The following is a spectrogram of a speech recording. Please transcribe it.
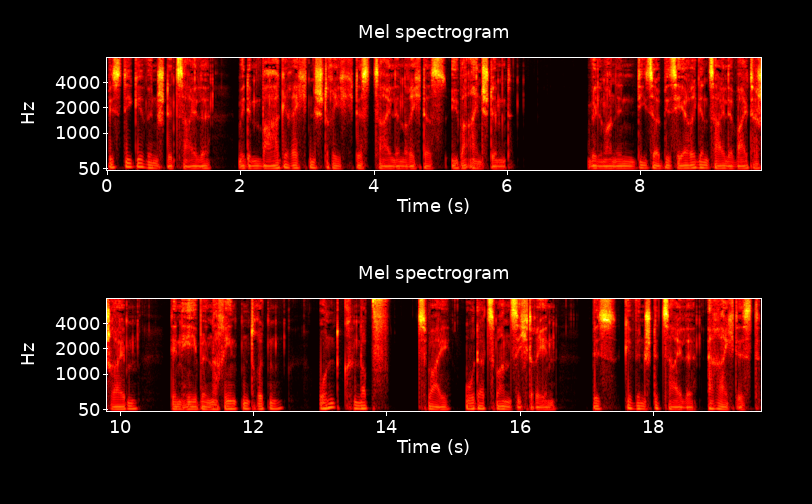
bis die gewünschte Zeile mit dem waagerechten Strich des Zeilenrichters übereinstimmt. Will man in dieser bisherigen Zeile weiterschreiben, den Hebel nach hinten drücken und Knopf 2 oder 20 drehen, bis gewünschte Zeile erreicht ist.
